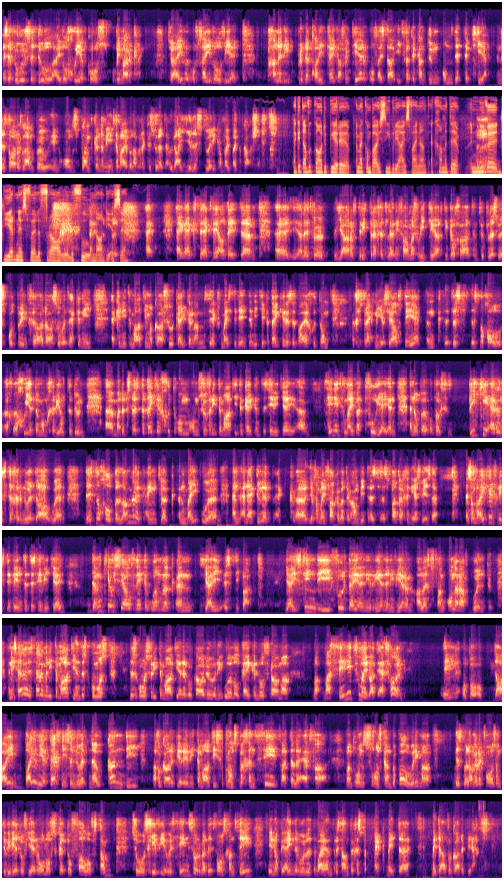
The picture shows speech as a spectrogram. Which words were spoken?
is 'n boer se doel hy wil goeie kos op die mark kry. So hy wil, of sy wil weet gaan dit die produkkwaliteit afekteer of is daar iets wat ek kan doen om dit te keer? En dis waar ons landbou en ons plantkunde mense baie belangrik is sodat ou daai hele storie kan by bymekaar sit. Ek het avokado pere in my kombuis hier by die huis Wynand. Ek gaan met 'n nuwe deernis vir hulle vra hoe hulle voel na dese. Ek ek ek ek sê altyd ehm um, uh, hulle het so 'n jaar of 3 terug het hulle in die Farmers Weekly artikel gehad en toe het hulle so 'n spotprint gehad daarso wat ek en nie ek en nie tematie mekaar so kyk en dan sê ek vir my studente weet jy partykeer is dit baie goed om 'n gesprek met jouself te hê. Ek dink dit is dis nogal 'n goeie ding om gereeld te doen. Uh, maar dit is partykeer goed om om so vir die tematie te kyk en te sê weet jy ehm um, sê net vir my wat voel jy? In in op 'n op 'n bietjie ernstiger noot daaroor. Dis nogal belangrik eintlik in my oë en en ek doen dit ek uh, een van my vakke wat ek aanbied is is padingenieurswese. Is om baie keer vir die studente te sê, weet jy, dink jouself net 'n oomblik in jy is die pad. Jy sien die voertuie in die reën en die weer en alles van onder af boontoe. En dieselfde is selfs met die tamatie en dis hoekom ons dis hoekom ons vir die tamatie en avokado in die oë wil kyk en wil vra maar maar maar sê net vir my wat ervaar jy? En op op daai baie meer tegniese noot nou kan die avokado pere en die tomaties vir ons begin sê wat hulle ervaar want ons ons kan bepaal hoorie maar dis belangrik vir ons om te weet of jy rol of skud of val of stamp so ons gee vir jou 'n sensor wat dit vir ons gaan sê en op die einde word dit 'n baie interessante gesprek met uh, met die avokado peer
